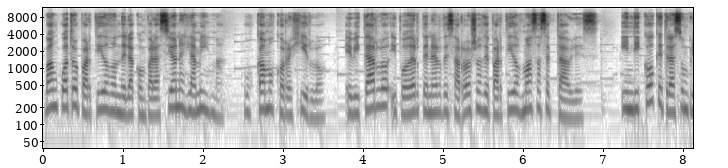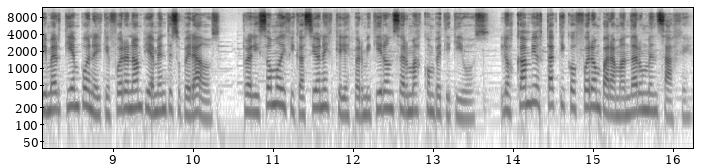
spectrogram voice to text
Van cuatro partidos donde la comparación es la misma. Buscamos corregirlo, evitarlo y poder tener desarrollos de partidos más aceptables. Indicó que tras un primer tiempo en el que fueron ampliamente superados, realizó modificaciones que les permitieron ser más competitivos. Los cambios tácticos fueron para mandar un mensaje.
